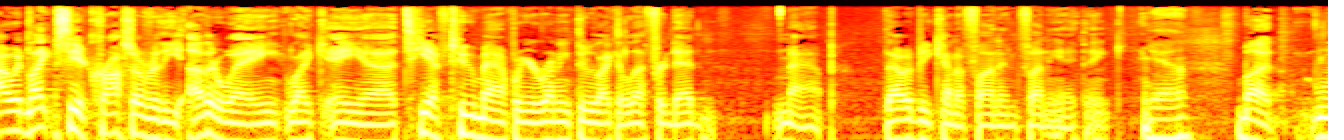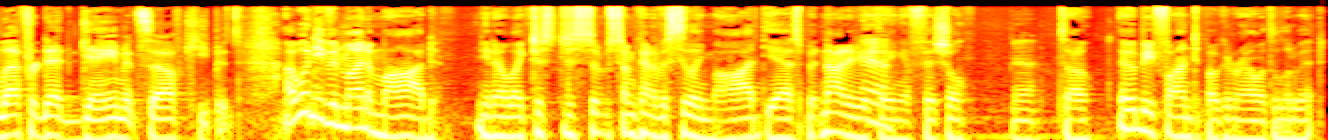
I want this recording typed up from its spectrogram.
I would like to see a crossover the other way, like a uh, TF2 map where you're running through like a Left 4 Dead map. That would be kind of fun and funny, I think. Yeah. But Left 4 Dead game itself, keep it. I wouldn't even mind a mod. You know, like just just some, some kind of a silly mod, yes, but not anything Yeah. official. Yeah. So it would be fun to poke it around with a little bit.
